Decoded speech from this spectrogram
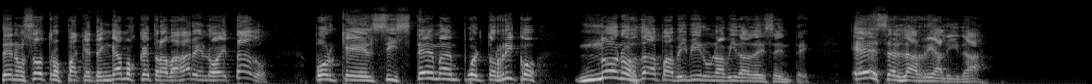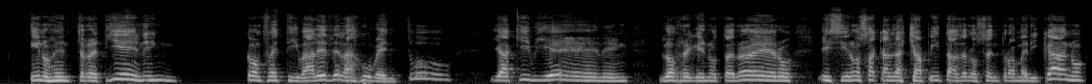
de nosotros para que tengamos que trabajar en los estados, porque el sistema en Puerto Rico no nos da para vivir una vida decente. Esa es la realidad. Y nos entretienen con festivales de la juventud. Y aquí vienen los reguenoteros y si no sacan las chapitas de los centroamericanos.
